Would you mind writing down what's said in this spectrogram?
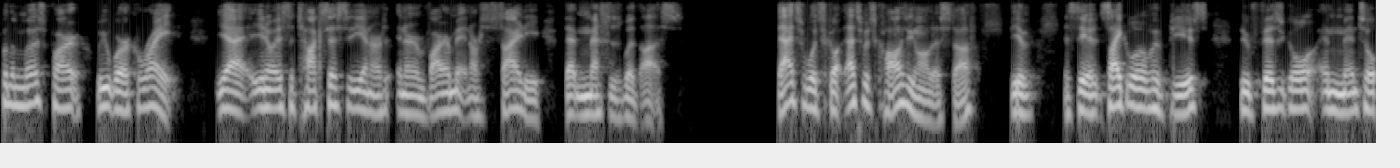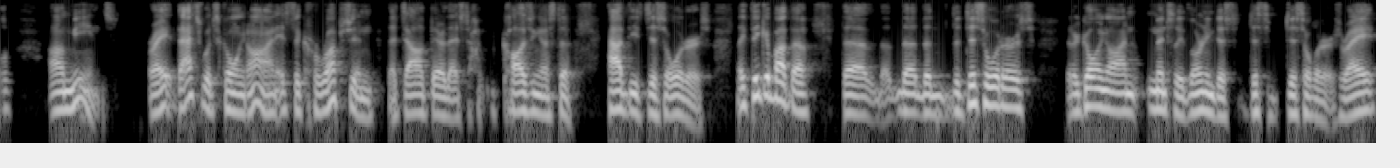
for the most part, we work right. Yeah, you know, it's the toxicity in our in our environment in our society that messes with us. That's what's go- that's what's causing all this stuff. The it's the cycle of abuse through physical and mental uh, means. Right, that's what's going on. It's the corruption that's out there that's causing us to have these disorders. Like think about the the the the, the, disorders that are going on mentally, learning dis, dis disorders, right?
